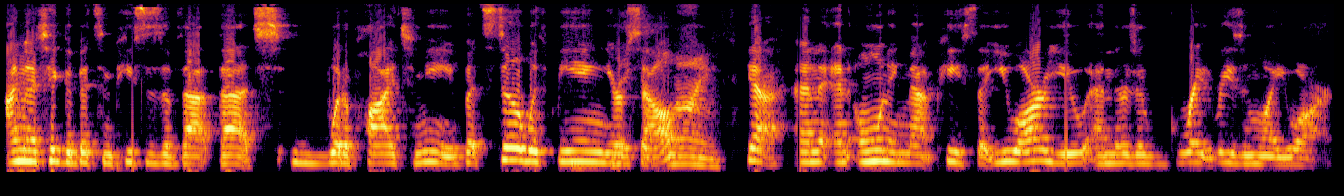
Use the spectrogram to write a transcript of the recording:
I'm going to take the bits and pieces of that that would apply to me, but still with being yourself. Yeah, and and owning that piece that you are you, and there's a great reason why you are.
